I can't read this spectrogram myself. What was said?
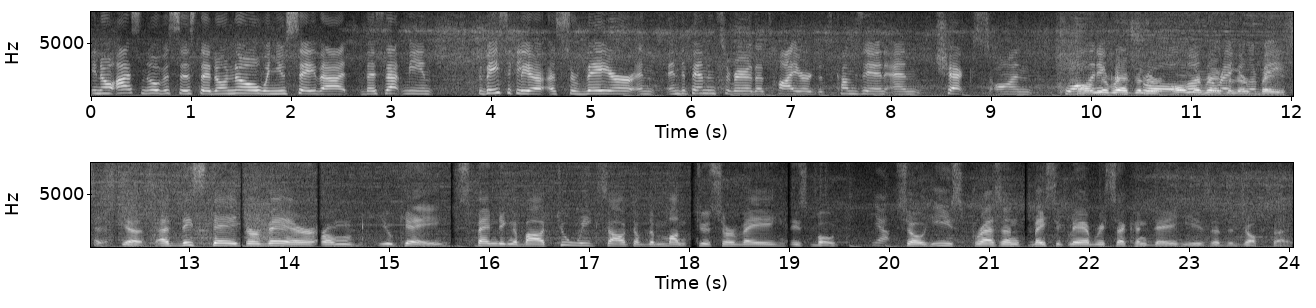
you know, us novices, they don't know when you say that, does that mean basically a, a surveyor, an independent surveyor that's hired, that comes in and checks on quality on the regular, control on, a regular, basis. Yes. At this stage, surveyor from UK spending about two weeks out of the month to survey this boat. Yeah. So he's present basically every second day he is at the job site.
